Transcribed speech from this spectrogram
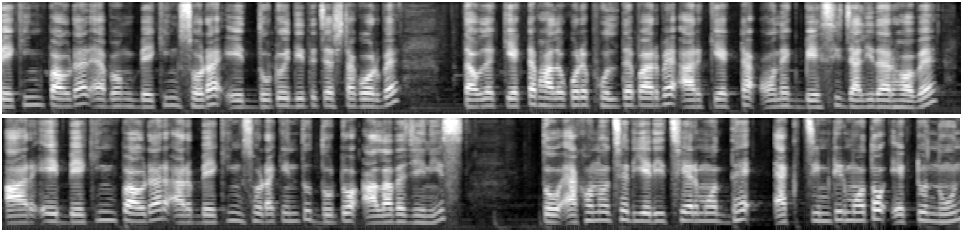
বেকিং পাউডার এবং বেকিং সোডা এই দুটোই দিতে চেষ্টা করবে। তাহলে কেকটা ভালো করে ফুলতে পারবে আর কেকটা অনেক বেশি জালিদার হবে। আর এই বেকিং পাউডার আর বেকিং সোডা কিন্তু দুটো আলাদা জিনিস। তো এখন হচ্ছে দিয়ে দিচ্ছি এর মধ্যে এক চিমটির মতো একটু নুন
